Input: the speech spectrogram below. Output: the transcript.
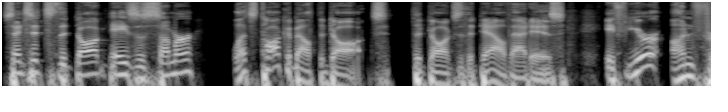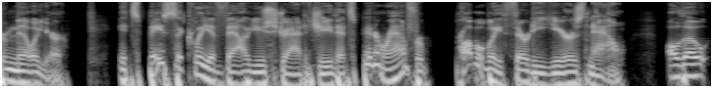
Since it's the dog days of summer, let's talk about the dogs, the dogs of the Dow, that is. If you're unfamiliar, it's basically a value strategy that's been around for probably 30 years now. Although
